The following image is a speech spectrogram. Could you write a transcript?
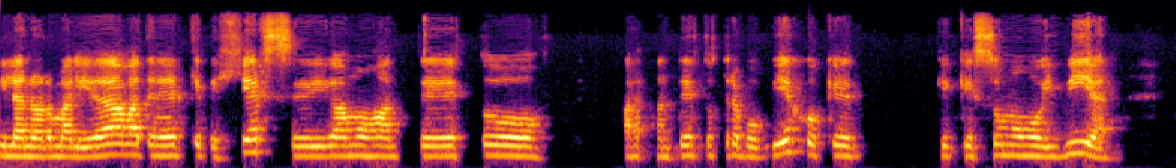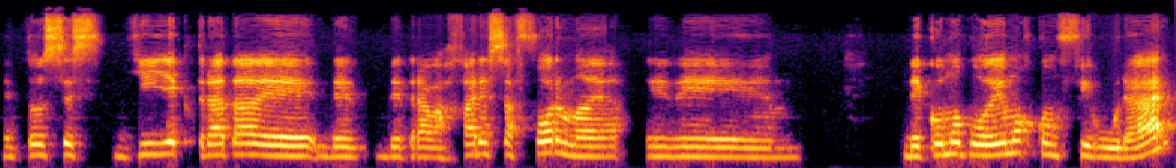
Y la normalidad va a tener que tejerse, digamos, ante estos, ante estos trapos viejos que, que, somos hoy día. Entonces, GIEC trata de, de, trabajar esa forma de, de, cómo podemos configurar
